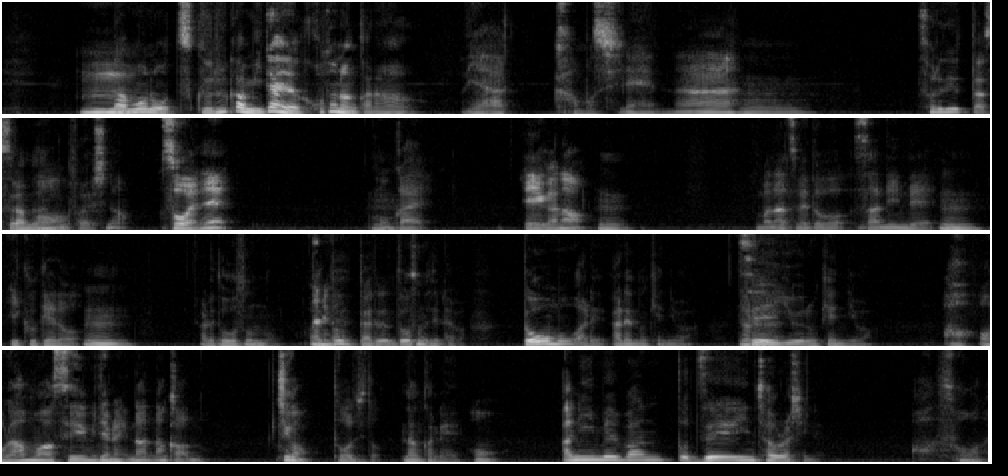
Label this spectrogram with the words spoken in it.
うんなものを作るかみたいなことなんかな、いやかもしれへんな、うんそれで言ったら「スラムダンクもそうやしな、そうやね。うん。今回、映画な、うん。まあ、夏目と3人でうん。行くけど、うん。あれどうすんの？何が？どう誰どうすんのじゃないわ。どう思う？あれあれの件には。どれ声優の件には。あ俺あんま声優見てない。ななんかあんの？違うん？当時と。なんかねうん。アニメ版と全員ちゃうらしいね。あそうなんや。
